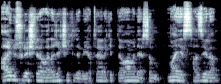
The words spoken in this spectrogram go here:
aynı süreçlere varacak şekilde bir yatay hareket devam ederse Mayıs, Haziran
